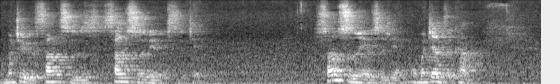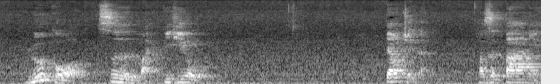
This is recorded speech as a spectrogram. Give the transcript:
我们就有三十三十年的时间。三十年时间，我们这样子看，如果是买 BTO 标准的，它是八年，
